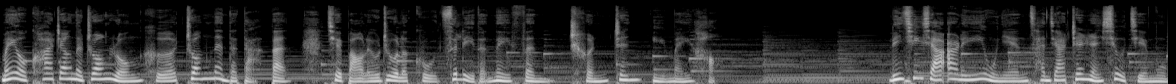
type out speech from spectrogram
没有夸张的妆容和装嫩的打扮，却保留住了骨子里的那份纯真与美好。林青霞二零一五年参加真人秀节目，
